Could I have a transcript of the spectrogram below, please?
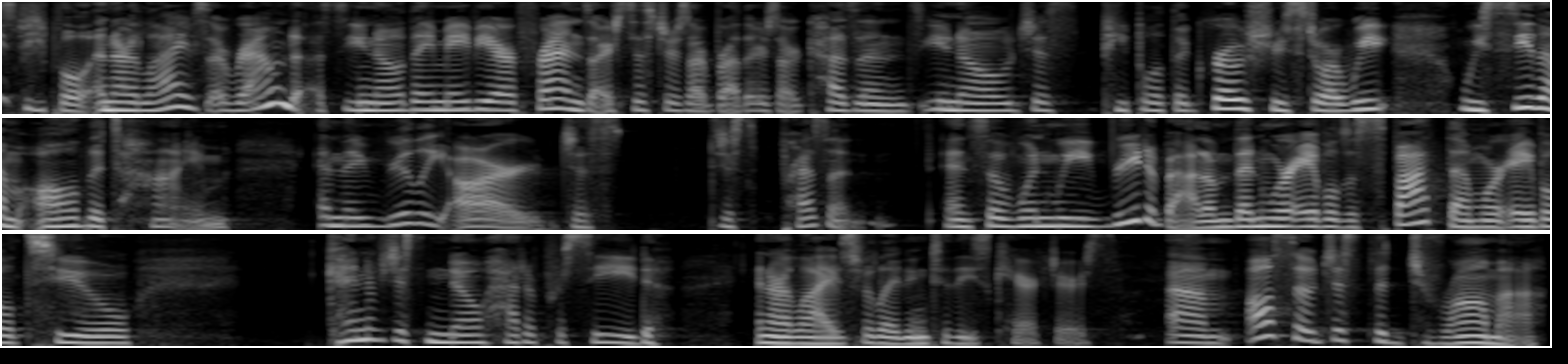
these people in our lives around us. You know, they may be our friends, our sisters, our brothers, our cousins, you know, just people at the grocery store. We we see them all the time. And they really are just just present. And so when we read about them, then we're able to spot them. We're able to kind of just know how to proceed in our lives relating to these characters. Um, also, just the drama.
